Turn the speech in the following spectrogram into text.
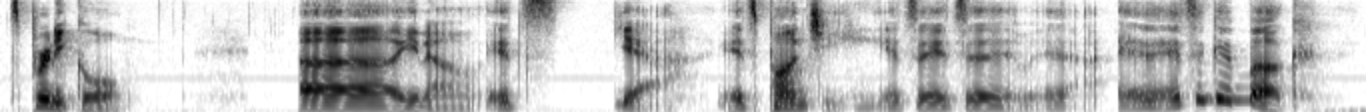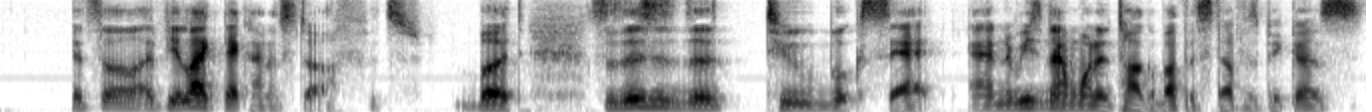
It's pretty cool. Uh, you know, it's yeah, it's punchy. It's a, it's a it's a good book. It's a if you like that kind of stuff. It's but so this is the two book set, and the reason I want to talk about this stuff is because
